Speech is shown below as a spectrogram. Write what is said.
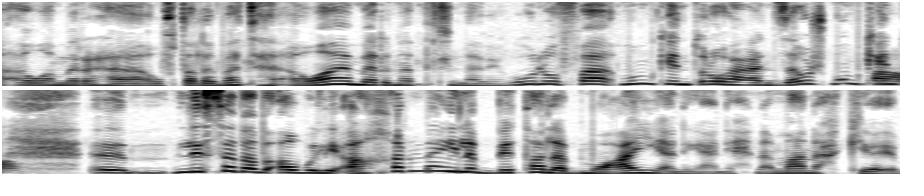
أوامرها أو طلباتها أوامر مثل ما بيقولوا فممكن تروح عند زوج ممكن آه. لسبب أو لآخر ما يلبي طلب معين يعني إحنا ما نحكي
